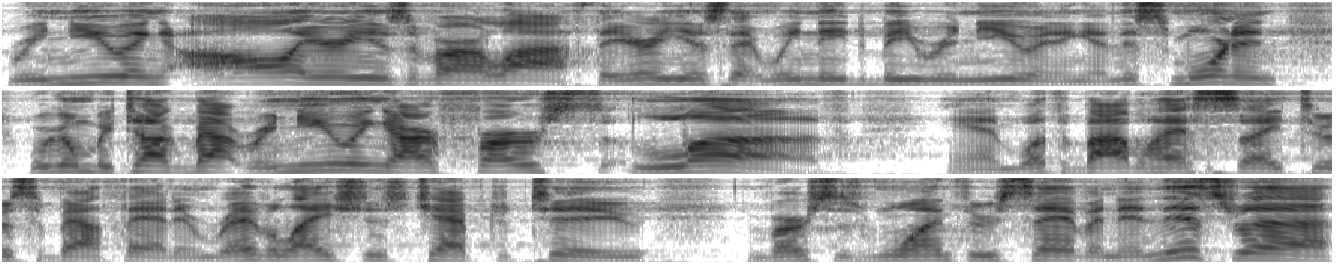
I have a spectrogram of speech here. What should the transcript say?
renewing all areas of our life, the areas that we need to be renewing. And this morning, we're going to be talking about renewing our first love and what the Bible has to say to us about that in Revelations chapter 2, verses 1 through 7. In this uh,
